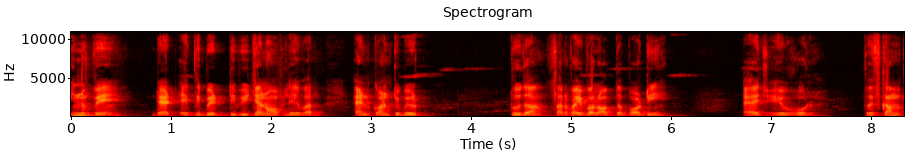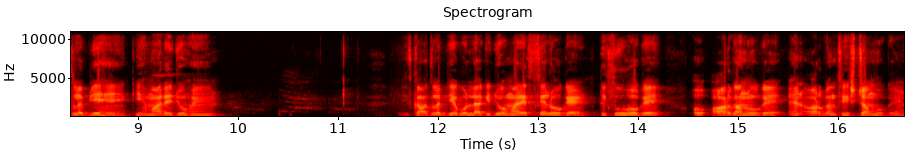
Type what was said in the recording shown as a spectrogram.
in way that exhibit division of labour and contribute to the survival of the body as a whole तो इसका मतलब ये है कि हमारे जो हैं, इसका मतलब ये बोल कि जो हमारे सेल हो गए टिश्यू हो गए ऑर्गन हो गए एंड ऑर्गन सिस्टम हो गए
